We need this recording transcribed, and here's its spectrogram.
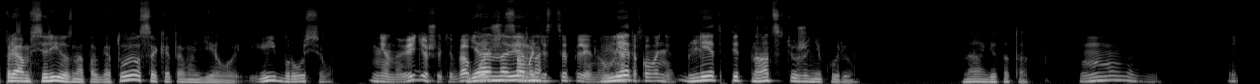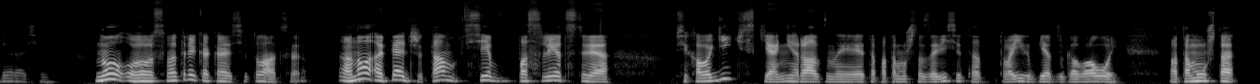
прям серьезно подготовился к этому делу и бросил. Не, ну видишь, у тебя Я, больше наверно, самодисциплины. У меня лет- такого нет. Лет 15 уже не курю. Да, где-то так. Ну, нихера себе. Ну, э, смотри, какая ситуация. Оно, опять же, там все последствия психологические, они разные. Это потому что зависит от твоих бед с головой. Потому что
